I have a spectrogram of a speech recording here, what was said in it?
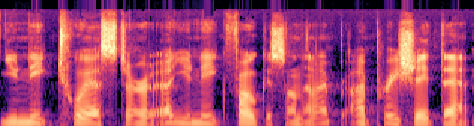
unique twist or a unique focus on that. I, I appreciate that.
